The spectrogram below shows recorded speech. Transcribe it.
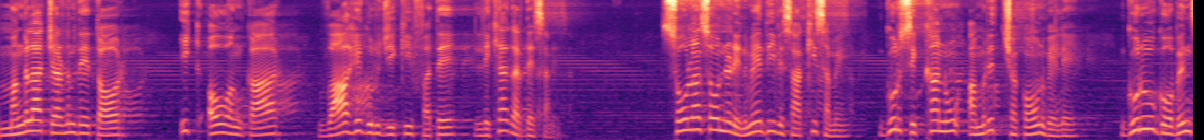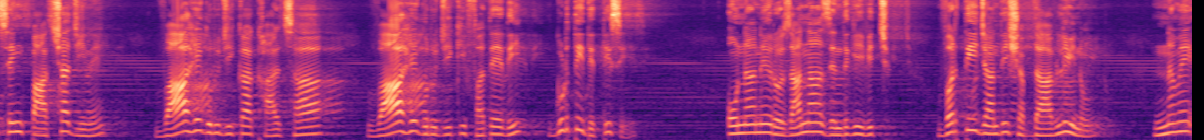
ਮੰਗਲਾ ਚਰਨ ਦੇ ਤੌਰ ਇੱਕ ਓੰਕਾਰ ਵਾਹਿਗੁਰੂ ਜੀ ਕੀ ਫਤਿਹ ਲਿਖਿਆ ਕਰਦੇ ਸਨ। 1699 ਦੀ ਵਿਸਾਖੀ ਸਮੇਂ ਗੁਰਸਿੱਖਾਂ ਨੂੰ ਅੰਮ੍ਰਿਤ ਛਕਾਉਣ ਵੇਲੇ ਗੁਰੂ ਗੋਬਿੰਦ ਸਿੰਘ ਪਾਤਸ਼ਾਹ ਜੀ ਨੇ ਵਾਹਿਗੁਰੂ ਜੀ ਕਾ ਖਾਲਸਾ, ਵਾਹਿਗੁਰੂ ਜੀ ਕੀ ਫਤਿਹ ਦੀ ਗੁੜਤੀ ਦਿੱਤੀ ਸੀ। ਉਹਨਾਂ ਨੇ ਰੋਜ਼ਾਨਾ ਜ਼ਿੰਦਗੀ ਵਿੱਚ ਵਰਤੀ ਜਾਂਦੀ ਸ਼ਬਦਾਵਲੀ ਨੂੰ ਨਵੇਂ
